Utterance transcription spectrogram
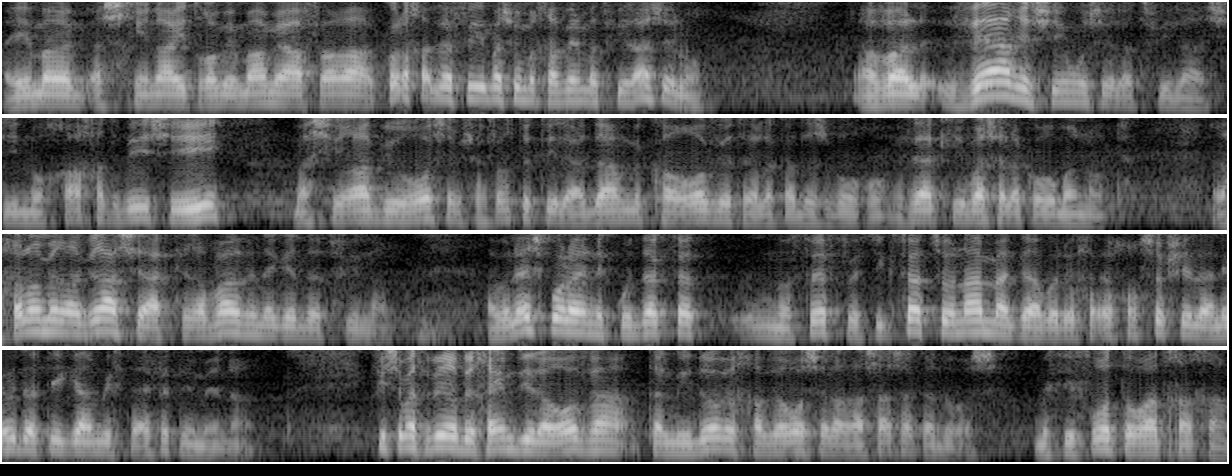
האם השכינה התרוממה מההפרה, כל אחד לפי מה שהוא מכוון בתפילה שלו. אבל זה הרשימו של התפילה, שהיא נוכחת בי, שהיא משאירה בי רושם, שהופכת אותי לאדם קרוב יותר לקדוש ברוך הוא, וזה הקריבה של הקורבנות. ולכן אומר הגר"א שההקרבה זה נגד התפילה. אבל יש פה אולי נקודה קצת נוספת, שהיא קצת שונה מהגב, אבל אני חושב שלעניות דעתי גם מסתעפת ממנה. כפי שמסביר רבי חיים דילרוזה, תלמידו וחברו של הרשש הקדוש, בספרו תורת חכם.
